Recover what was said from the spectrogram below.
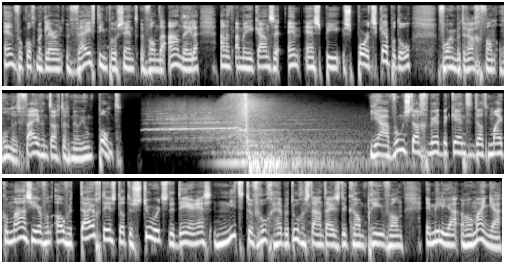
En verkocht McLaren 15% van de aandelen aan het Amerikaanse MSP Sports Capital voor een bedrag van 185 miljoen pond. Ja, woensdag werd bekend dat Michael Masi ervan overtuigd is dat de stewards de DRS niet te vroeg hebben toegestaan tijdens de Grand Prix van Emilia-Romagna.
